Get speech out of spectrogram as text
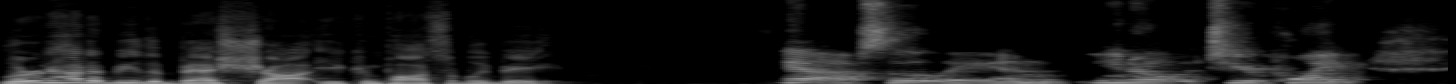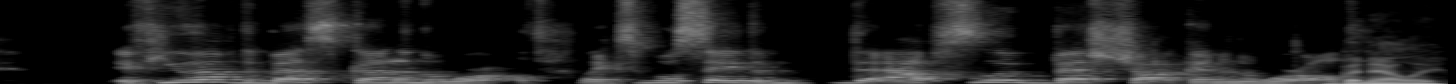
Learn how to be the best shot you can possibly be. Yeah, absolutely. And you know, to your point, if you have the best gun in the world, like we'll say the the absolute best shotgun in the world, Benelli.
